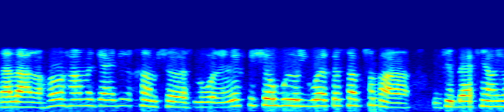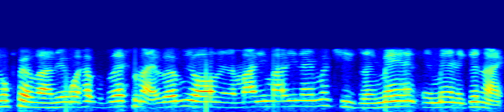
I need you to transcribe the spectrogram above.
Not allowing her harm and danger to come to us, Lord. And if it's your will, you wake us up tomorrow. We get back here on your prayer line. Everyone have a blessed night. Love you all in the mighty, mighty name of Jesus. Amen, amen, and good night.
